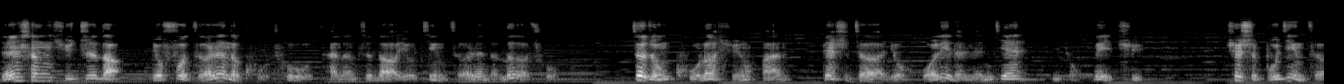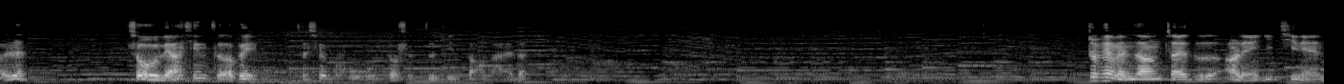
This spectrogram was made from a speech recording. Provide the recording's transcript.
人生须知道，有负责任的苦处，才能知道有尽责任的乐处。这种苦乐循环，便是这有活力的人间一种乐趣，却是不尽责任，受良心责备，这些苦都是自己找来的。这篇文章摘自二零一七年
